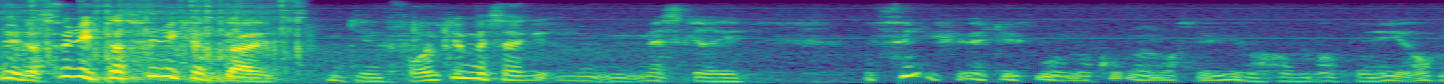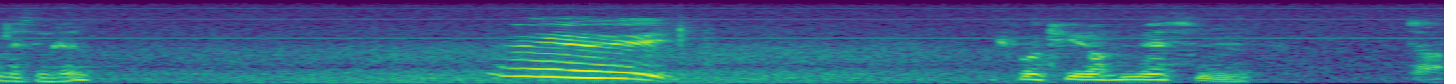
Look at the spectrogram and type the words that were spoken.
Nee, das finde ich, das finde ich ja geil. Mit dem Feuchtemessgerät. Das finde ich richtig gut. Mal gucken, was wir hier haben. Ob wir hier auch messen können. Ich wollte hier doch messen. Da.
